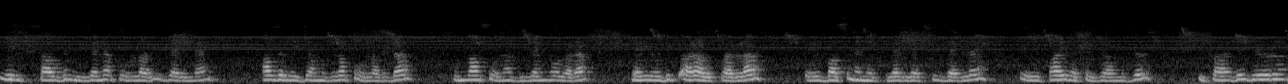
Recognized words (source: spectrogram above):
il salgın izleme kurulları üzerinden hazırlayacağımız raporları da bundan sonra düzenli olarak periyodik aralıklarla e, basın emeklileriyle sizlerle e, paylaşacağımızı ifade ediyorum.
